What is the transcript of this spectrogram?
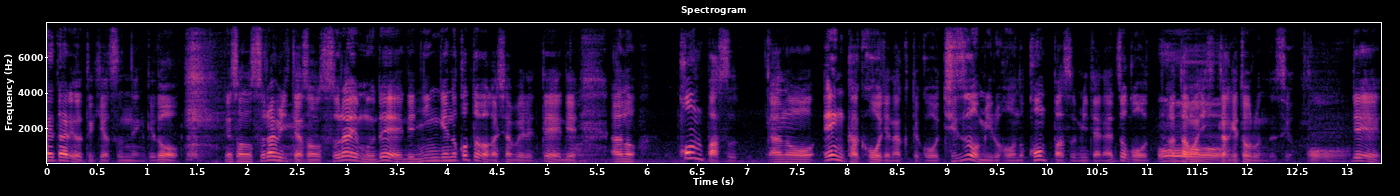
えたれよって気がすんねんけど。でそのスラミってのはそのスライムでで人間の言葉が喋れてであのコンパスあの円描く方じゃなくてこう地図を見る方のコンパスみたいなやつをこう頭に引っ掛けとるんですよ。で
